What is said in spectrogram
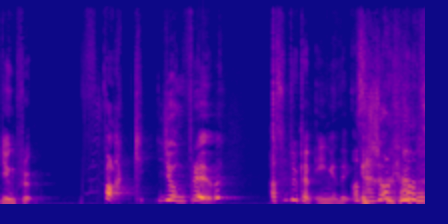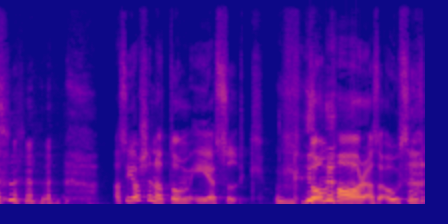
Jungfru. Fuck! Jungfru! Alltså du kan ingenting. Alltså jag kan... Alltså jag känner att de är psyk. De har alltså OCD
